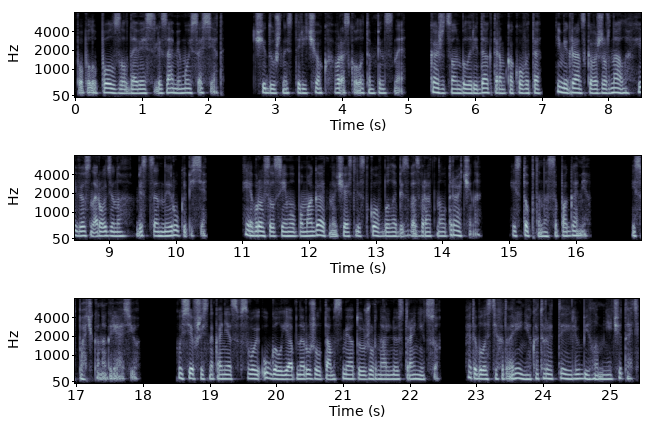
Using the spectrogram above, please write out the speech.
По полу ползал, давясь слезами, мой сосед. Чедушный старичок в расколотом пенсне. Кажется, он был редактором какого-то иммигрантского журнала и вез на родину бесценные рукописи. Я бросился ему помогать, но часть листков была безвозвратно утрачена и стоптана сапогами, испачкана грязью. Усевшись, наконец, в свой угол, я обнаружил там смятую журнальную страницу. Это было стихотворение, которое ты любила мне читать,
